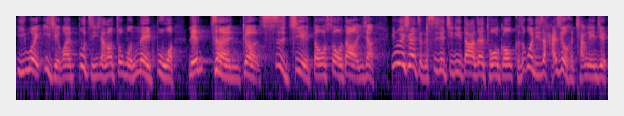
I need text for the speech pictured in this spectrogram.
因为疫情关系，不止影响到中国内部哦，连整个世界都受到影响。因为现在整个世界经济当然在脱钩，可是问题是还是有很强连接。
